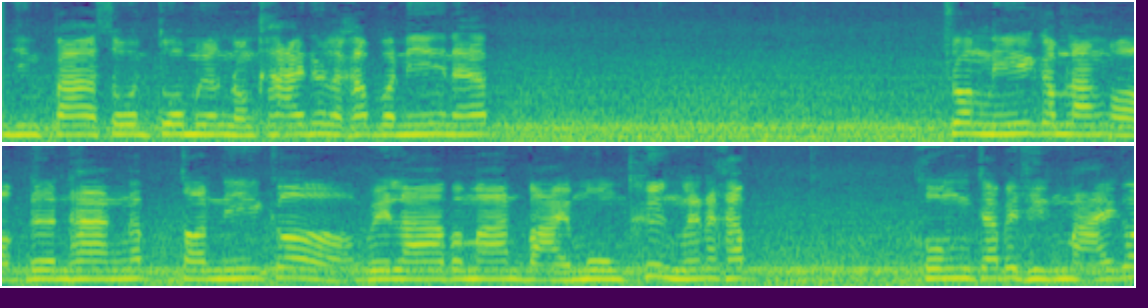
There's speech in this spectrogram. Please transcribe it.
ำยิงปลาโซนตัวเมืองหนองคายนี่แหละครับ วันนี้นะครับ ช่วงนี้กำลังออกเดินทางครับ ตอนนี้ก็เวลาประมาณบ่ายโมงครึ่งแล้วนะครับ คงจะไปถึงหมายก็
